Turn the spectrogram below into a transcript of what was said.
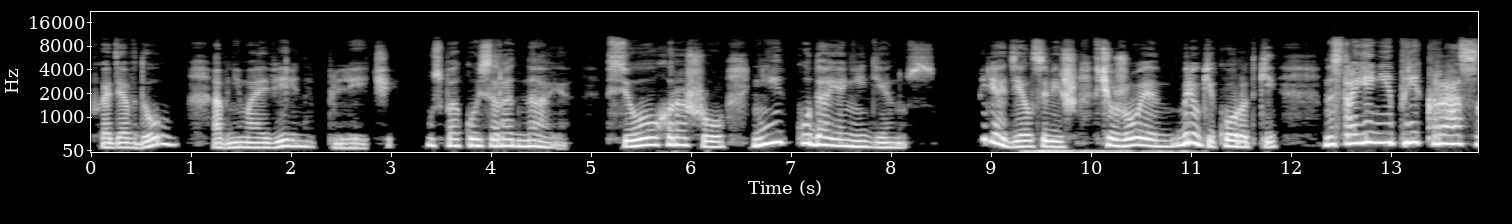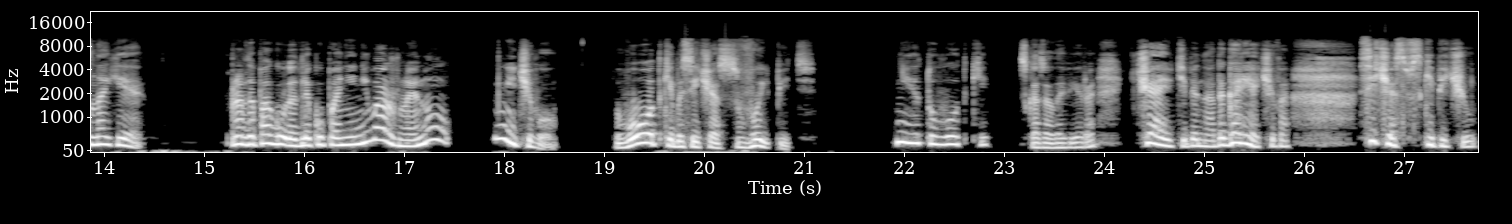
входя в дом, обнимая Верины плечи. Успокойся, родная, все хорошо, никуда я не денусь. Переоделся, видишь, в чужое, брюки короткие. Настроение прекрасное. Правда, погода для купания неважная, но ничего. Водки бы сейчас выпить. — Нету водки, — сказала Вера. — Чаю тебе надо, горячего. Сейчас вскипячу.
